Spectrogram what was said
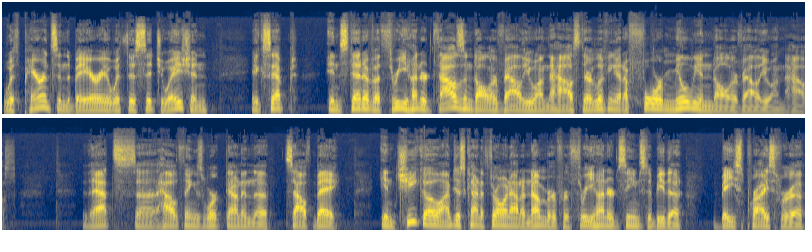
with parents in the Bay Area with this situation, except instead of a $300,000 value on the house, they're looking at a $4 million value on the house. That's uh, how things work down in the South Bay. In Chico, I'm just kind of throwing out a number for 300 seems to be the base price for a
